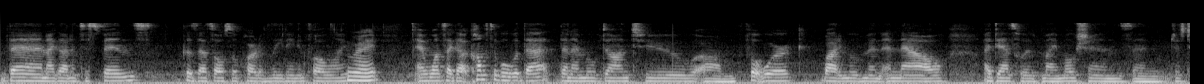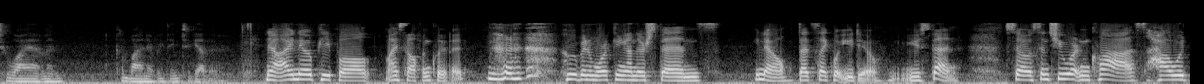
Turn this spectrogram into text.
then I got into spins because that's also part of leading and following. Right. And once I got comfortable with that, then I moved on to um, footwork, body movement, and now I dance with my emotions and just who I am and combine everything together. Now I know people, myself included, who've been working on their spins. You know, that's like what you do. You spin. So since you weren't in class, how would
